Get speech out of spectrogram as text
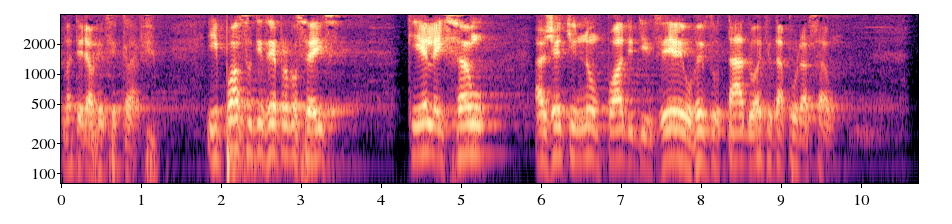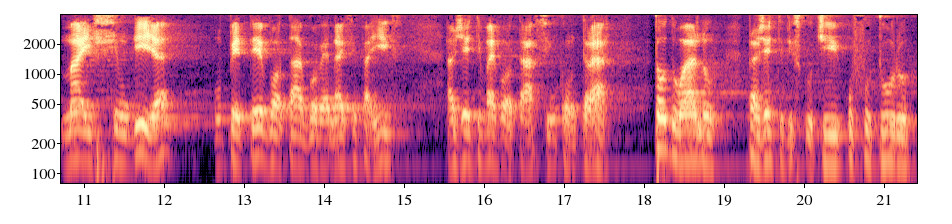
material reciclável. E posso dizer para vocês que eleição a gente não pode dizer o resultado antes da apuração. Mas se um dia o PT voltar a governar esse país, a gente vai voltar a se encontrar todo ano para a gente discutir o futuro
